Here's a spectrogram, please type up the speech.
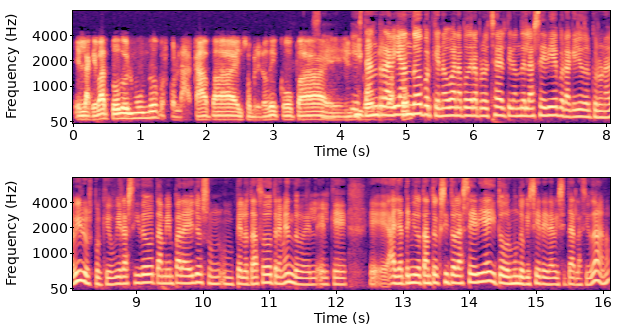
en la que va todo el mundo pues con la capa, el sombrero de copa. y están rabiando porque no van a poder aprovechar el tirón de la serie por aquello del coronavirus, porque hubiera sido también para ellos un, pelotazo tremendo el, que eh, haya tenido tanto éxito la serie y todo el mundo quisiera ir a visitar la ciudad, ¿no?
